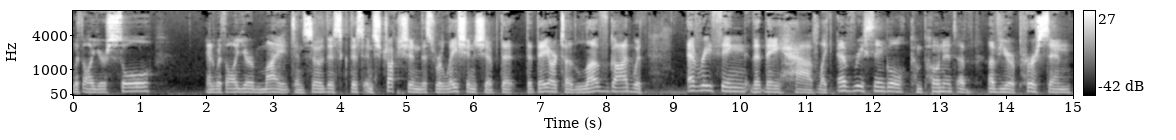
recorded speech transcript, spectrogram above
with all your soul and with all your might. And so this this instruction, this relationship that that they are to love God with everything that they have, like every single component of of your person,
